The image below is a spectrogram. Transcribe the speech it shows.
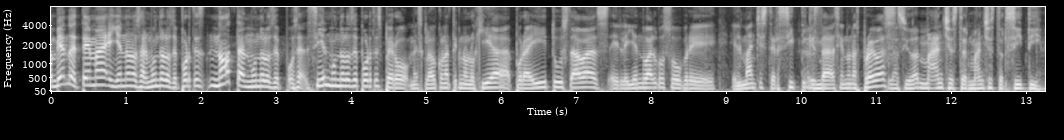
cambiando de tema y yéndonos al mundo de los deportes, no tan mundo de los deportes, o sea, sí el mundo de los deportes, pero mezclado con la tecnología. Por ahí tú estabas eh, leyendo algo sobre el Manchester City que El- está haciendo unas pruebas. La ciudad Manchester, Manchester City.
